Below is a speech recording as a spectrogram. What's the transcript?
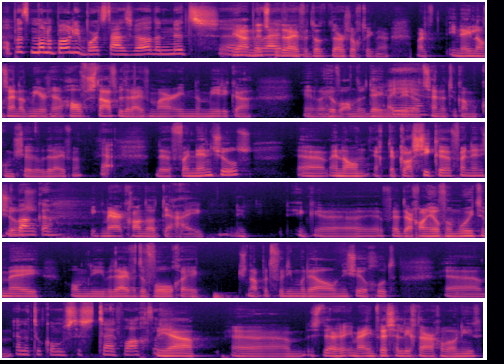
Op het monopoliebord staan ze wel, de nuts. eh, ja, bedrijven. nutsbedrijven, dat, daar zocht ik naar. Maar in Nederland zijn dat meer halve staatsbedrijven, maar in Amerika en heel veel andere delen in de Oh, ja. zijn natuurlijk allemaal commerciële bedrijven. Ja. De financials eh, en dan echt de klassieke De financials. banken. ik merk gewoon dat ja, ik, ik, ik eh, heb daar gewoon heel veel moeite mee om die bedrijven te volgen. Ik snap het verdienmodel niet zo heel goed. Ehm, En de toekomst is twijfelachtig. ja, ehm, dus daar, in mijn interesse ligt daar gewoon niet.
